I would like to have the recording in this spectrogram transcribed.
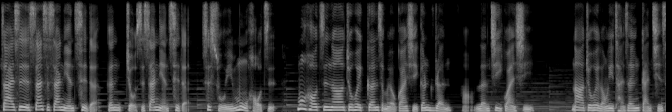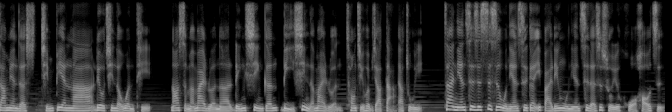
再来是三十三年次的跟九十三年次的是属于木猴子，木猴子呢就会跟什么有关系？跟人啊人际关系。那就会容易产生感情上面的情变啦、六亲的问题。那什么脉轮呢？灵性跟理性的脉轮冲击会比较大，要注意。在年次是四十五年次跟一百零五年次的，是属于火猴子。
